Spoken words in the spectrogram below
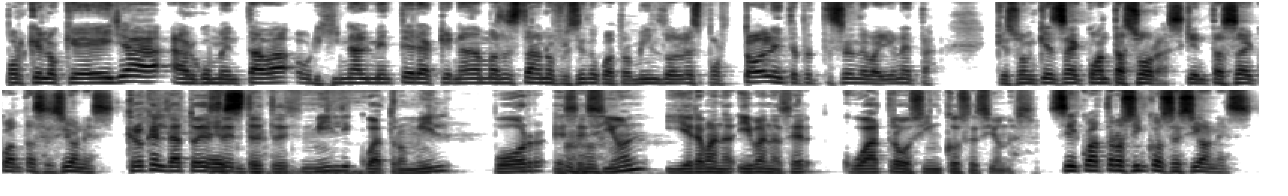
Porque lo que ella argumentaba originalmente era que nada más estaban ofreciendo 4 mil dólares por toda la interpretación de Bayonetta, que son quién sabe cuántas horas, quién sabe cuántas sesiones. Creo que el dato es este. entre 3 mil y 4 mil por sesión y eran, iban a ser cuatro o cinco sesiones. Sí, cuatro o cinco sesiones.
